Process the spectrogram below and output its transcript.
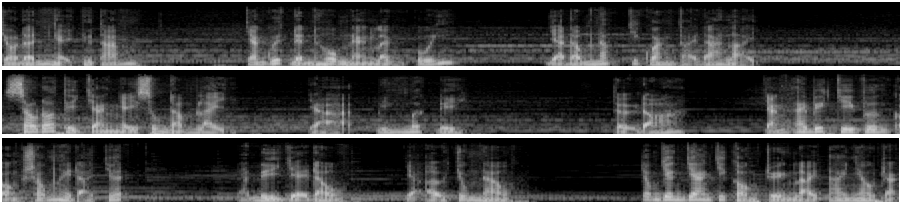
cho đến ngày thứ 8 Chàng quyết định hôn nàng lần cuối Và đóng nắp chiếc quan tài đá lại. Sau đó thì chàng nhảy xuống đầm lầy Và biến mất đi. Từ đó, Chẳng ai biết Chi Vương còn sống hay đã chết, Đã đi về đâu Và ở chốn nào. Trong dân gian chỉ còn truyền lại tai nhau rằng,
